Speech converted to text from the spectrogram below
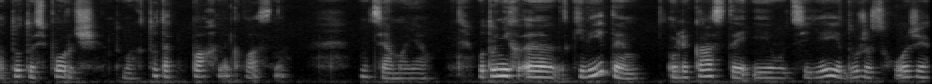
А тут ось поруч, думаю, хто так пахне класно? Ну, ця моя. От у них е, квіти, у лікасти і у цієї дуже схожі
